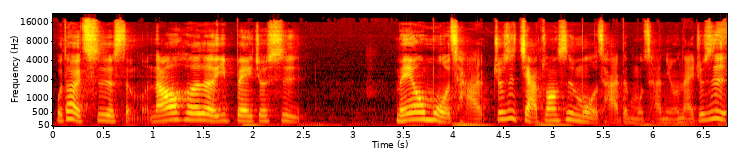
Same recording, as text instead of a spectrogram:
我到底吃了什么？然后喝了一杯就是没有抹茶，就是假装是抹茶的抹茶牛奶，就是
